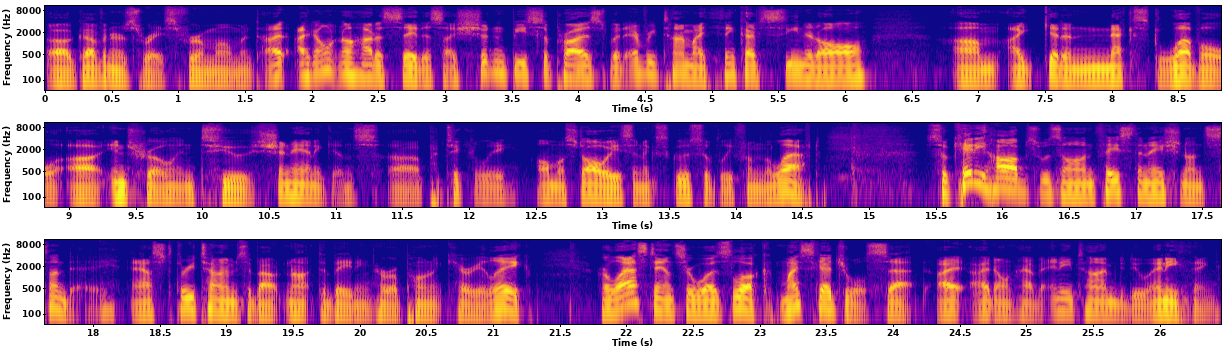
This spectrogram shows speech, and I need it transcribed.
uh, governor's race for a moment. I, I don't know how to say this. I shouldn't be surprised, but every time I think I've seen it all, um, I get a next level uh, intro into shenanigans, uh, particularly almost always and exclusively from the left. So Katie Hobbs was on Face the Nation on Sunday, asked three times about not debating her opponent, Kari Lake. Her last answer was, Look, my schedule's set. I, I don't have any time to do anything.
